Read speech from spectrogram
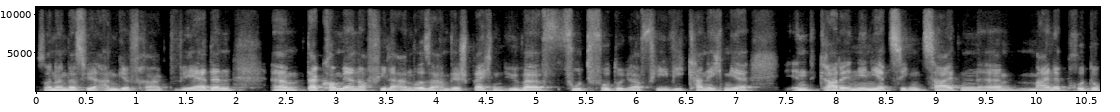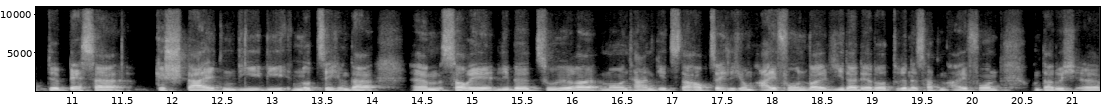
sondern dass wir angefragt werden. Ähm, da kommen ja noch viele andere Sachen. Wir sprechen über Food-Fotografie. Wie kann ich mir in, gerade in den jetzigen Zeiten ähm, meine Produkte besser gestalten? Wie, wie nutze ich? Und da, ähm, sorry, liebe Zuhörer, momentan geht es da hauptsächlich um iPhone, weil jeder, der dort drin ist, hat ein iPhone und dadurch äh,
